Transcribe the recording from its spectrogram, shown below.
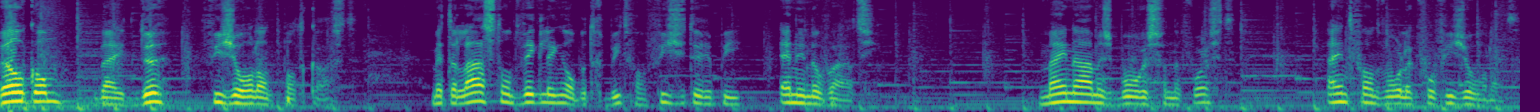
Welkom bij de Visio Holland podcast. Met de laatste ontwikkelingen op het gebied van fysiotherapie en innovatie. Mijn naam is Boris van der Vorst, eindverantwoordelijk voor Visio Holland.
